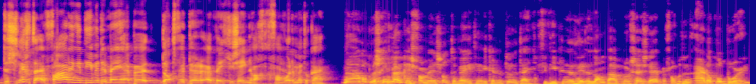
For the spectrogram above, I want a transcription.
de slechte ervaringen die we ermee hebben, dat we er een beetje zenuwachtig van worden met elkaar. Nou, wat misschien leuk is voor mensen om te weten. Ik heb me toen een tijdje verdiept in het hele landbouwproces. Hè? Bijvoorbeeld een aardappelboer.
